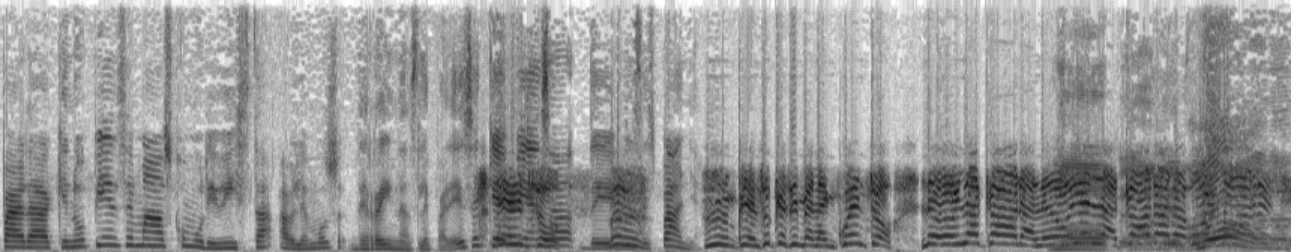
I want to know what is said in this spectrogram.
para que no piense más como uribista, hablemos de reinas, ¿le parece? ¿Qué Eso. piensa de Ah, Miss España? mm, Pienso que si me la encuentro, le doy la cara, le doy en la cara a la no,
